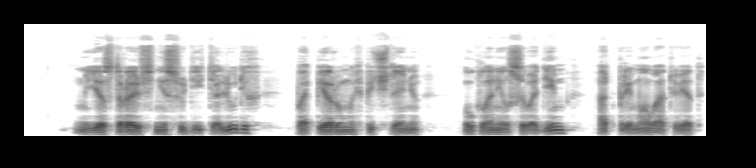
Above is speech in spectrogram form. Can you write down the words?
— Я стараюсь не судить о людях по первому впечатлению, — уклонился Вадим от прямого ответа.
